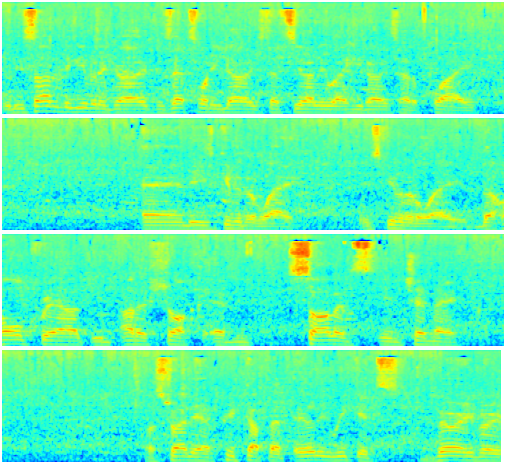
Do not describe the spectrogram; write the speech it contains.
He decided to give it a go because that's what he knows. That's the only way he knows how to play. And he's given it away. He's given it away. The whole crowd in utter shock and silence in Chennai. Australia had picked up that early wicket. Very, very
